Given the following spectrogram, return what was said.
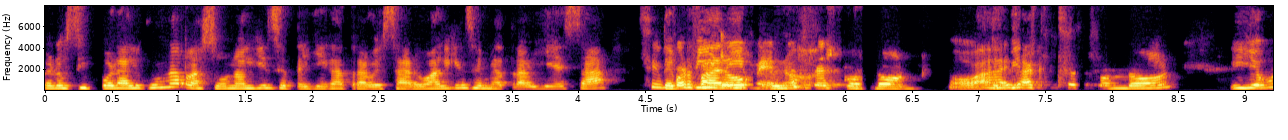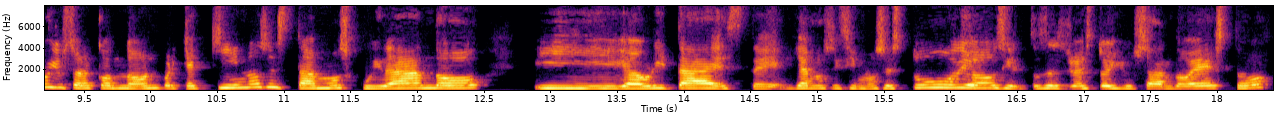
pero si por alguna razón alguien se te llega a atravesar o alguien se me atraviesa, Sí, te por pido uses condón. Oh, te pido que condón y yo voy a usar condón porque aquí nos estamos cuidando y ahorita este, ya nos hicimos estudios y entonces yo estoy usando esto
